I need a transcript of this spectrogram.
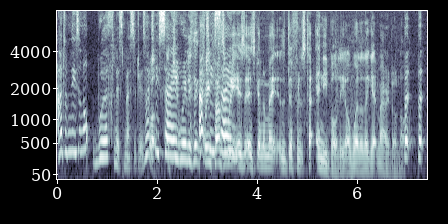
Adam, these are not worthless messages. Actually, What, saying. do you really think three pounds a week is, is going to make the difference to anybody on whether they get married or not? But, but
